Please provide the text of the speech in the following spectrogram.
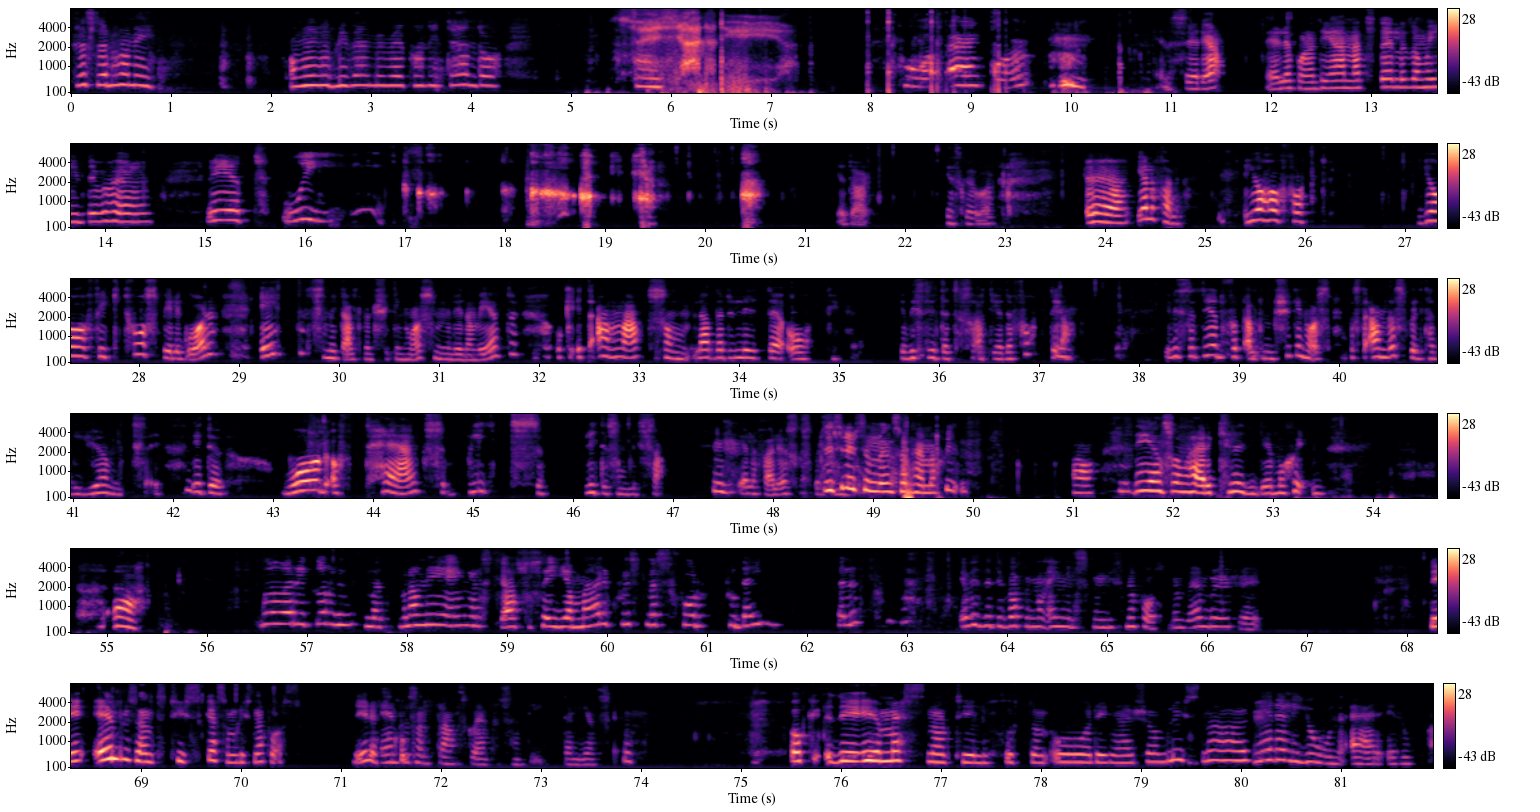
Förresten hörni. Om ni vill bli vän med mig på Nintendo. Säg gärna det. På Anchor. Eller det. Eller på någonting annat ställe som vi inte behöver. vet. Wii. Jag dör. Jag ska bara. Uh, I alla fall. Jag har fått. Jag fick två spel igår. Ett som heter Ultimate Chicken Horse som ni redan vet. Och ett annat som laddade lite och jag visste inte att jag hade fått det. Jag visste att jag hade fått Ultimate Chicken Horse fast det andra spelet hade gömt sig. Det heter World of Tanks Blitz. Lite som Blissa. I alla fall, jag ska spela Det ser ut som en sån här maskin. Ja, det är en sån här krigarmaskin. Ah. Merry Christmas. Men om ni är engelska så säger jag Merry Christmas for today. Eller? Jag vet inte varför någon engelska lyssnar på oss, men vem bryr sig? Det är en procent tyska som lyssnar på oss. Det är rätt En coolt. procent franska och en procent italienska. Och det är mest 0 till 17-åringar som lyssnar. Min religion är Europa.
